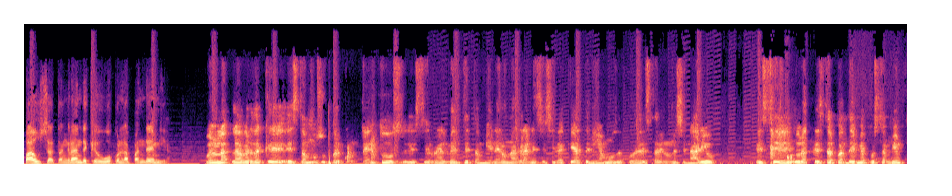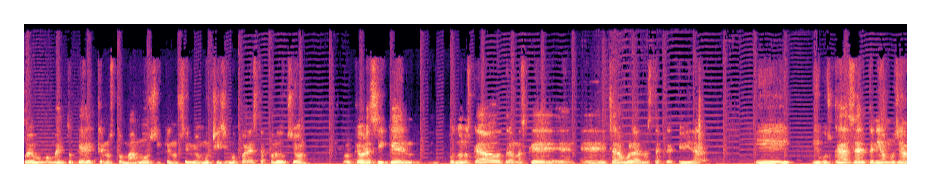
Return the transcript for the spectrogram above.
pausa tan grande que hubo con la pandemia? Bueno, la, verdad que estamos súper contentos. Este, realmente también era una gran necesidad que ya teníamos de poder estar en un escenario este, durante esta pandemia, pues también fue un momento que, que, nos tomamos y que nos sirvió muchísimo para esta producción, porque ahora sí que pues no nos quedaba otra más que eh, eh, echar a volar nuestra creatividad y, y, buscar hacer, teníamos ya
